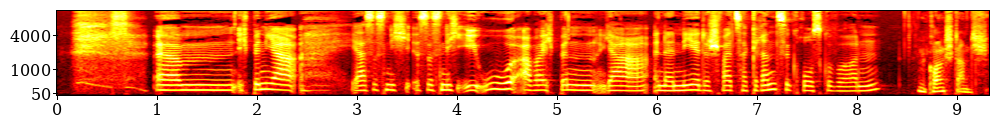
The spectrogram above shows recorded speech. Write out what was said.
ähm, ich bin ja, ja, es ist nicht, es ist nicht EU, aber ich bin ja in der Nähe der Schweizer Grenze groß geworden. In Konstanz.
